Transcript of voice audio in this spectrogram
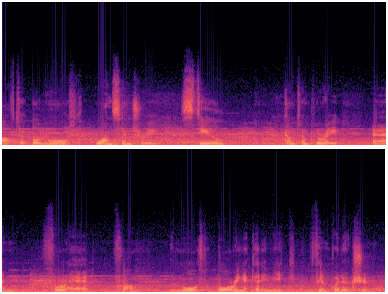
after almost one century, still contemporary and forehead from the most boring academic film production.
